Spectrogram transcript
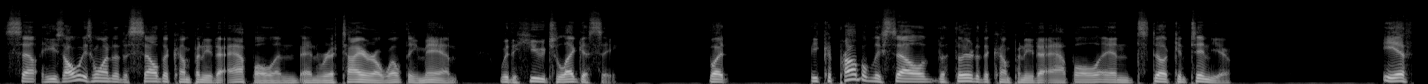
sell. He's always wanted to sell the company to Apple and, and retire a wealthy man with a huge legacy. But he could probably sell the third of the company to Apple and still continue. If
